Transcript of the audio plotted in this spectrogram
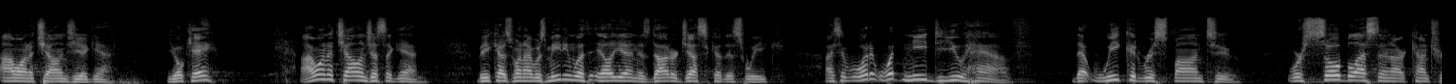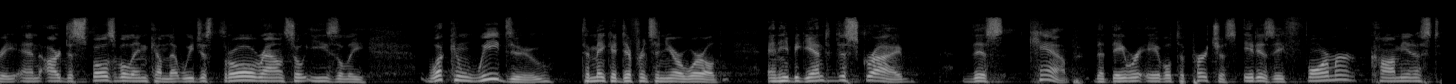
I want to challenge you again. You okay? I want to challenge us again. Because when I was meeting with Ilya and his daughter Jessica this week, I said, What, what need do you have that we could respond to? We're so blessed in our country and our disposable income that we just throw around so easily. What can we do to make a difference in your world? And he began to describe this camp that they were able to purchase. It is a former communist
